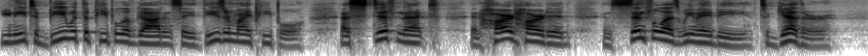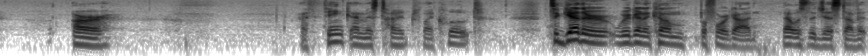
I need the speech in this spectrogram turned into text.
You need to be with the people of God and say, These are my people, as stiff necked and hard hearted and sinful as we may be, together are, I think I mistyped my quote. Together we're going to come before God. That was the gist of it.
